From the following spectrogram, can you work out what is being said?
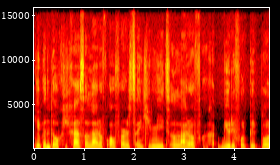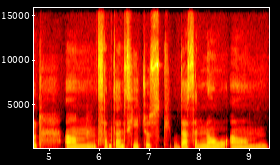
even though he has a lot of offers and he meets a lot of beautiful people, um, sometimes he just doesn't know um,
